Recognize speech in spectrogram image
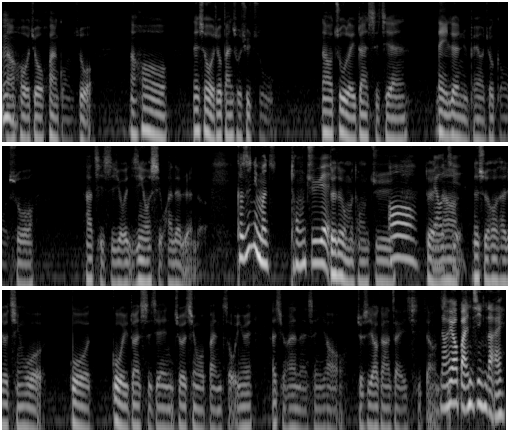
然后就换工作，嗯，然后那时候我就搬出去住。然后住了一段时间，那一任女朋友就跟我说，她其实有已经有喜欢的人了。可是你们同居耶？对对，我们同居。哦，对，了解。那那时候他就请我过过一段时间，就请我搬走，因为他喜欢的男生要就是要跟他在一起这样子。然后要搬进来。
